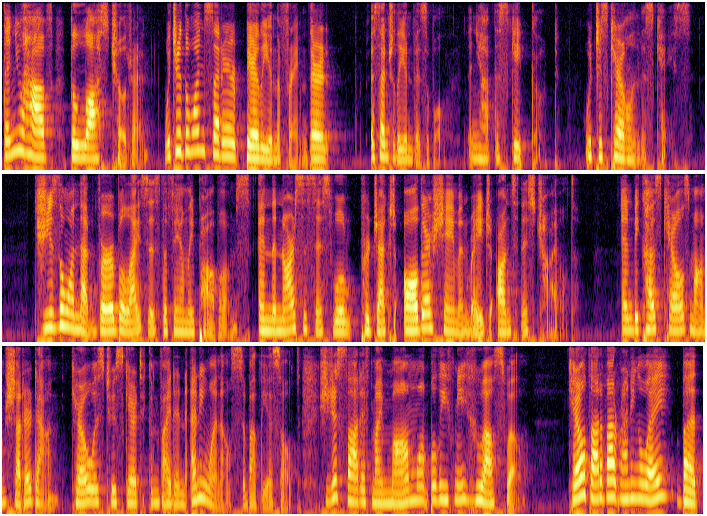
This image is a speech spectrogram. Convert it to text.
Then you have the lost children, which are the ones that are barely in the frame. They're essentially invisible. Then you have the scapegoat, which is Carol in this case. She's the one that verbalizes the family problems, and the narcissist will project all their shame and rage onto this child. And because Carol's mom shut her down, Carol was too scared to confide in anyone else about the assault. She just thought if my mom won't believe me, who else will? Carol thought about running away, but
